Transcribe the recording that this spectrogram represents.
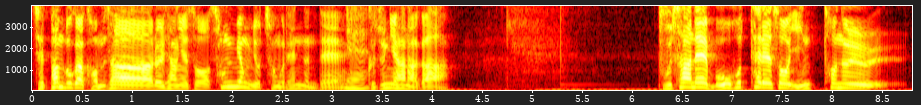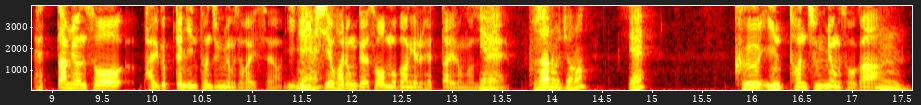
재판부가 검사를 향해서 성명 요청을 했는데 예. 그 중에 하나가 부산의 모 호텔에서 인턴을 했다면서 발급된 인턴 증명서가 있어요. 이게 예. 입시에 활용돼서 업무 방해를 했다 이런 건데 예. 부산의전원? 예. 그 인턴 증명서가 음.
